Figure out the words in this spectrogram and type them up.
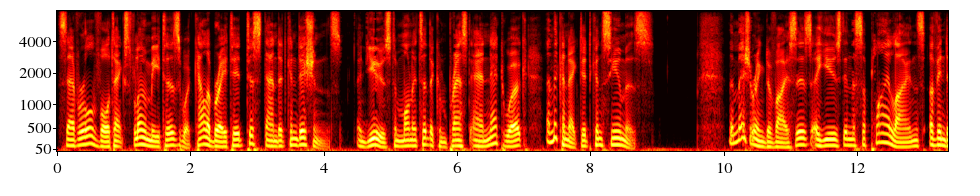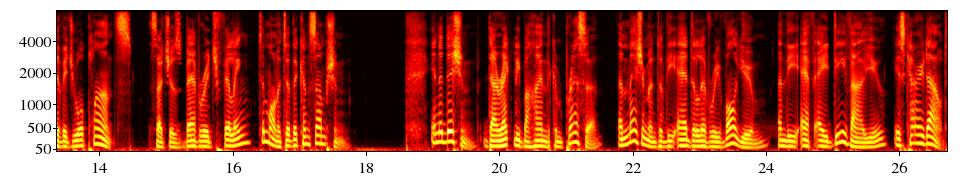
Several vortex flow meters were calibrated to standard conditions and used to monitor the compressed air network and the connected consumers. The measuring devices are used in the supply lines of individual plants, such as beverage filling, to monitor the consumption. In addition, directly behind the compressor, a measurement of the air delivery volume and the FAD value is carried out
